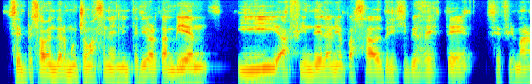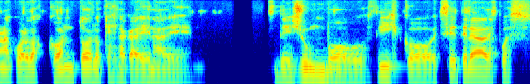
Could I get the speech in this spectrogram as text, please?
Se empezó a vender mucho más en el interior también y a fin del año pasado y principios de este se firmaron acuerdos con todo lo que es la cadena de, de Jumbo, Disco, etcétera. Después,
